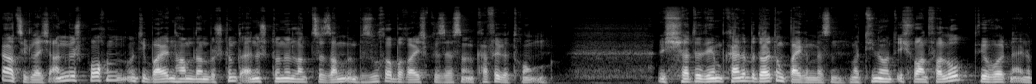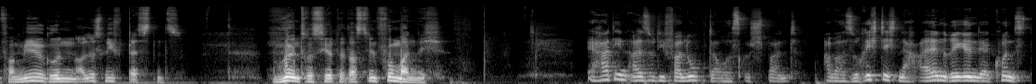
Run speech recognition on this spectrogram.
Er hat sie gleich angesprochen und die beiden haben dann bestimmt eine Stunde lang zusammen im Besucherbereich gesessen und Kaffee getrunken. Ich hatte dem keine Bedeutung beigemessen. Martina und ich waren verlobt, wir wollten eine Familie gründen, alles lief bestens. Nur interessierte das den Fuhrmann nicht. Er hat ihn also die Verlobte ausgespannt. Aber so richtig nach allen Regeln der Kunst.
